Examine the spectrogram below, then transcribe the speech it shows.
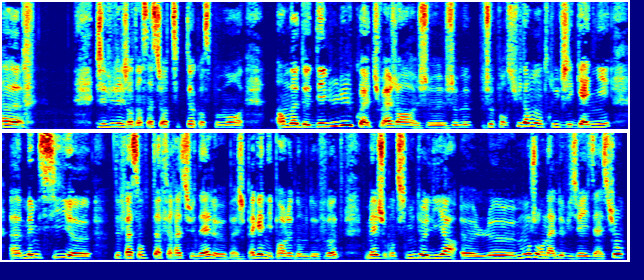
j'ai vu les gens dire ça sur TikTok en ce moment en mode délulu quoi tu vois genre je, je poursuis dans mon truc j'ai gagné. Euh, même si euh, de façon tout à fait rationnelle euh, bah, j'ai pas gagné par le nombre de votes mais je continue de lire le mon journal de visualisation.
